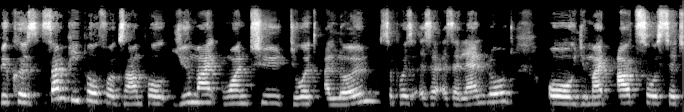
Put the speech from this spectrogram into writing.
because some people, for example, you might want to do it alone, suppose as a, as a landlord, or you might outsource it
